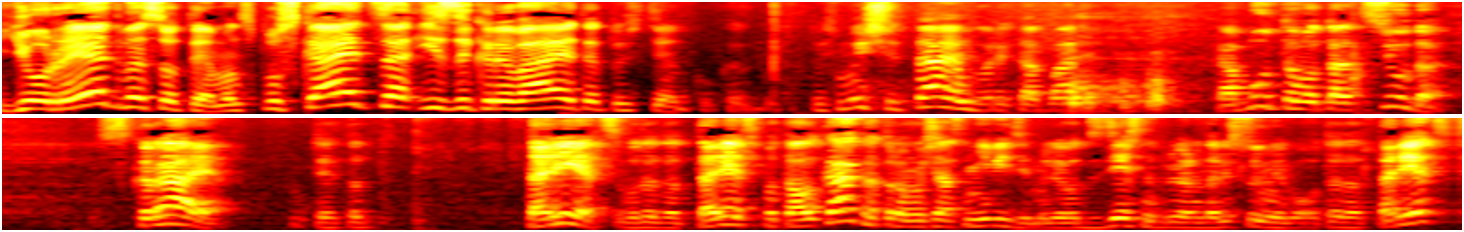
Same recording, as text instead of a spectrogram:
Йоред высотем, он спускается и закрывает эту стенку. Как бы. То есть мы считаем, говорит Абай, как будто вот отсюда, с края, вот этот торец, вот этот торец потолка, который мы сейчас не видим, или вот здесь, например, нарисуем его, вот этот торец,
